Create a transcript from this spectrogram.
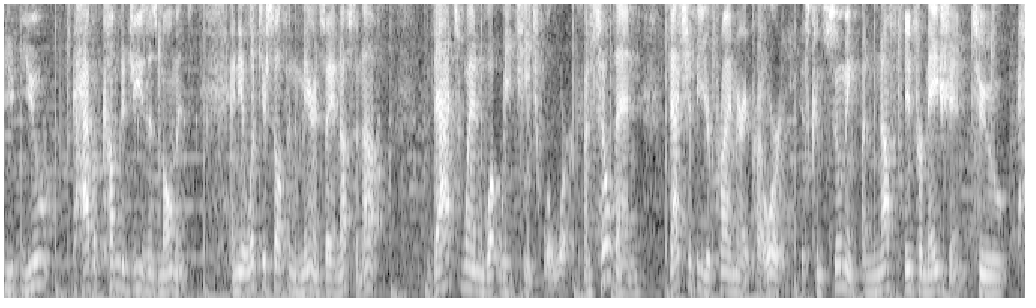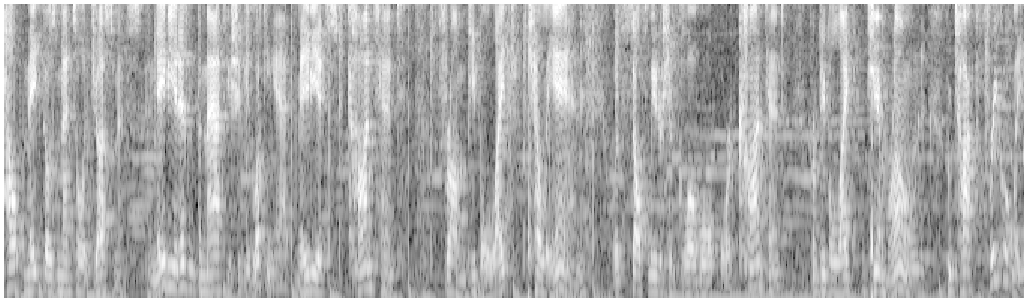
you, you have a come to Jesus moment and you look yourself in the mirror and say, enough's enough. That's when what we teach will work. Until then, that should be your primary priority is consuming enough information to help make those mental adjustments. And maybe it isn't the math you should be looking at. Maybe it's content from people like Kellyanne with Self Leadership Global or content from people like Jim Rohn who talk frequently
